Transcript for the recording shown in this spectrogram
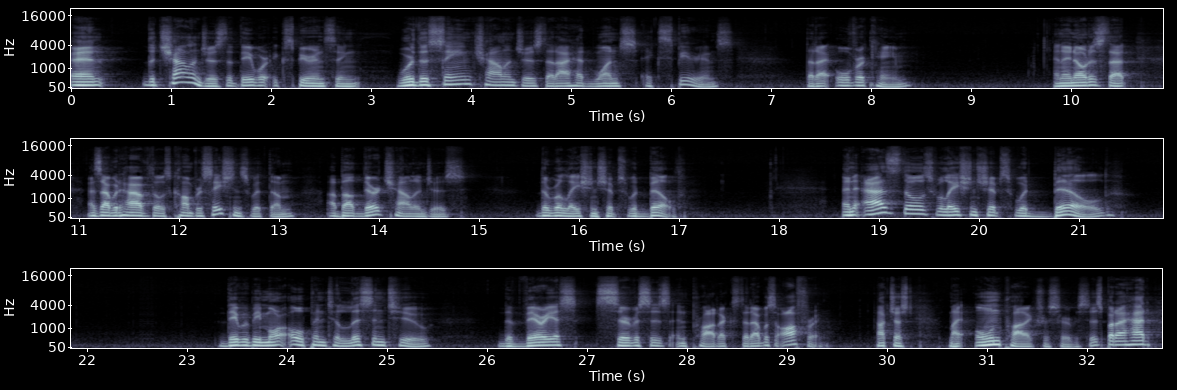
And the challenges that they were experiencing were the same challenges that I had once experienced that I overcame and I noticed that as I would have those conversations with them about their challenges, the relationships would build. And as those relationships would build, they would be more open to listen to the various services and products that I was offering. Not just my own products or services, but I had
